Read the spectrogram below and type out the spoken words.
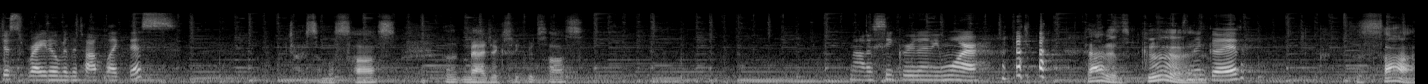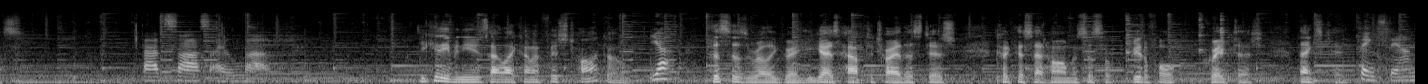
just right over the top like this. Try some of the sauce, the magic secret sauce. Not a secret anymore. That is good. Isn't it good? The sauce. That sauce I love. You can even use that like on a fish taco. Yeah, This is really great. You guys have to try this dish. Cook this at home. It's just a beautiful, great dish. Thanks, Kate. thanks Dan.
